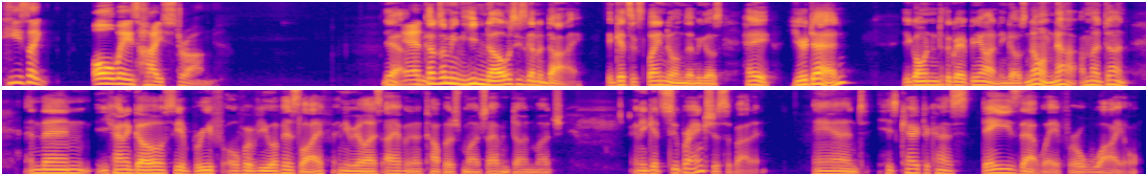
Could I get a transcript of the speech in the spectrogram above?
he's like always high strung. Yeah, because I mean, he knows he's gonna die. It gets explained to him. Then he goes, "Hey, you're dead. You're going into the great beyond." He goes, "No, I'm not. I'm not done." And then you kind of go see a brief overview of his life, and you realize I haven't accomplished much. I haven't done much, and he gets super anxious about it. And his character kind of stays that way for a while,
